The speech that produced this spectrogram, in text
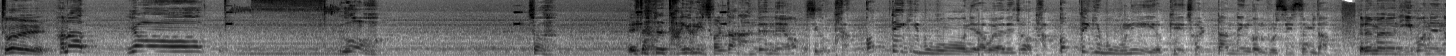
둘, 하나, 요. 우와. 자, 일단은 당연히 절단 안 됐네요. 지금 닭 껍데기 부분이라고 해야 되죠? 닭 껍데기 부분이 이렇게 절단된 건 볼 수 있습니다. 그러면은 이번에는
